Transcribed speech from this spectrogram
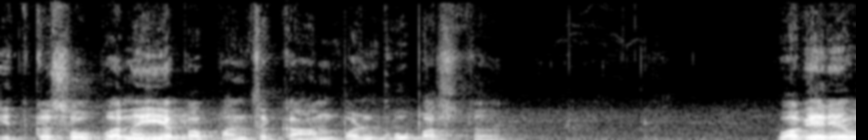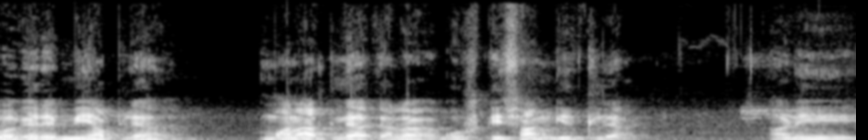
इतकं सोपं नाही आहे पप्पांचं काम पण खूप असतं. वगैरे वगैरे मी आपल्या मनातल्या त्याला गोष्टी सांगितल्या. आणि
